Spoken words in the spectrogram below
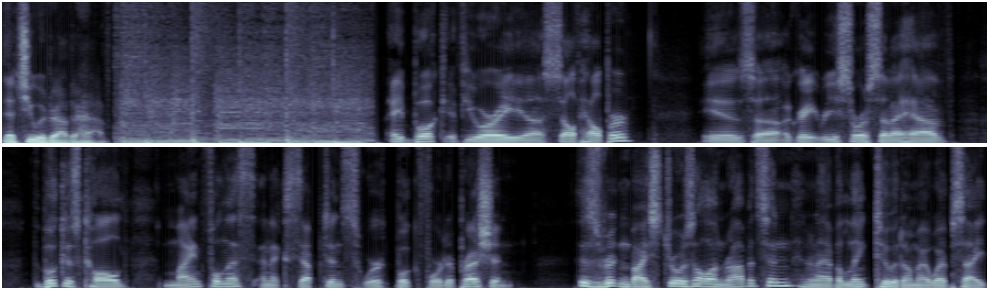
that you would rather have. A book, if you are a uh, self helper, is uh, a great resource that I have the book is called Mindfulness and Acceptance Workbook for Depression. This is written by Strosahl and Robinson, and I have a link to it on my website.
